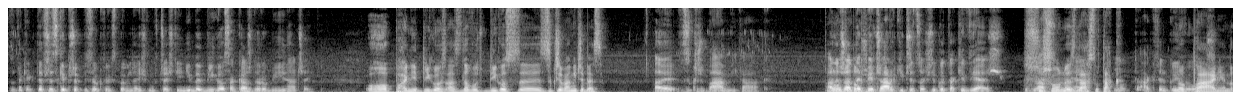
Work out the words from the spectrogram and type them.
To tak jak te wszystkie przepisy, o których wspominaliśmy wcześniej. Niby bigos, a każdy robi inaczej. O, panie bigos, a znowu bigos e, z grzybami czy bez? Ale z grzybami, tak. Ale żadne dobrze. pieczarki czy coś, tylko takie, wiesz... Z Suszone lasu, z lasu, tak. No tak, tylko No panie, no,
